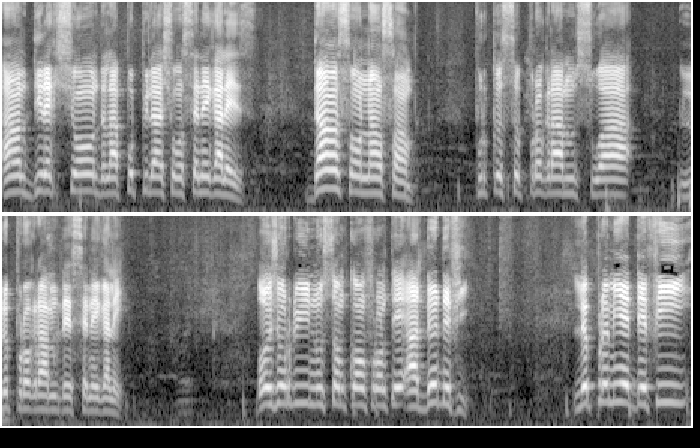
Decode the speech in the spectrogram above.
en direction de la population sénégalaise dans son ensemble pour que ce programme soit le programme des Sénégalais. Aujourd'hui, nous sommes confrontés à deux défis. Le premier défi,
